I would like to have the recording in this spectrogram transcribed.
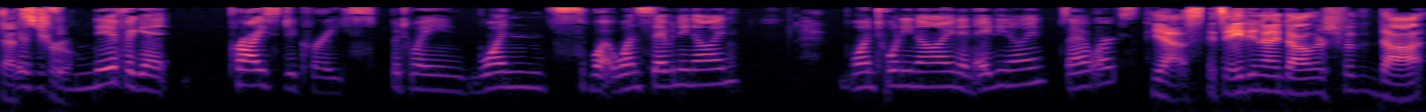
That's there's a significant price decrease between one what one seventy nine, one twenty nine, and eighty nine. Is that how it works? Yes. It's $89 for the dot.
